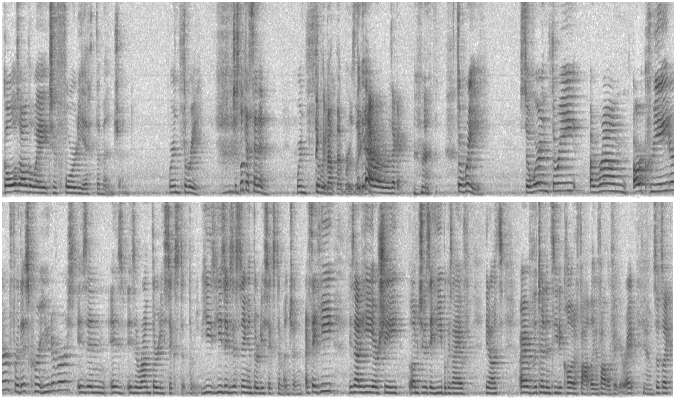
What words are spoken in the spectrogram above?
goes all the way to 40th dimension. We're in three. Just let that set in. We're in three. Think about that for a second. Think of that for a second. three. So we're in three around our creator for this current universe is in is is around 36 he's he's existing in 36 dimension i say he is not a he or she but i'm just going to say he because i have you know it's i have the tendency to call it a fa- like a father figure right Yeah. so it's like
